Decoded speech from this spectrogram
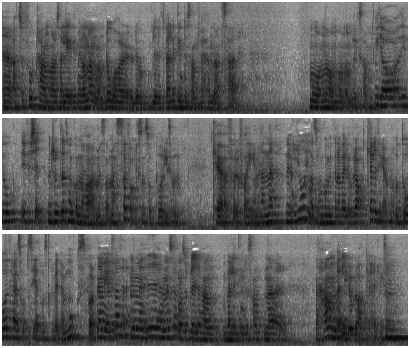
Att så fort han har så legat med någon annan, då har det blivit väldigt intressant för henne att så här måna om honom. Liksom. Ja, jo, i och för sig. Men tror inte att hon kommer ha en massa, massa folk som står på liksom, kö för att få hänga med henne nu? Jo, jo. Alltså hon kommer kunna välja och vraka lite grann och då har jag svårt att se att hon skulle välja mos bara Nej, men jag tror att nej, men i hennes ögon så blir han väldigt intressant när, när han väljer att braka. Liksom. Mm.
